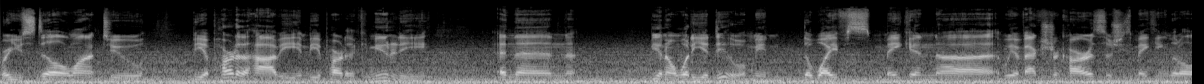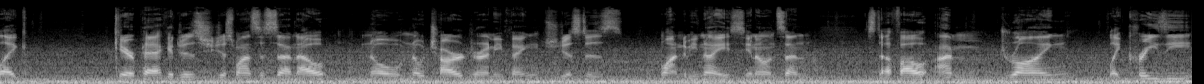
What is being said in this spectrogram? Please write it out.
where you still want to be a part of the hobby and be a part of the community and then you know what do you do i mean the wife's making uh, we have extra cars, so she's making little like care packages. She just wants to send out. No no charge or anything. She just is wanting to be nice you know and send stuff out. I'm drawing like crazy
